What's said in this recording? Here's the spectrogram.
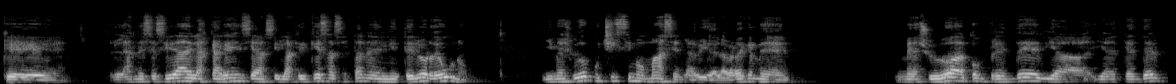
que las necesidades, las carencias y las riquezas están en el interior de uno. Y me ayudó muchísimo más en la vida. La verdad que me, me ayudó a comprender y a entender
